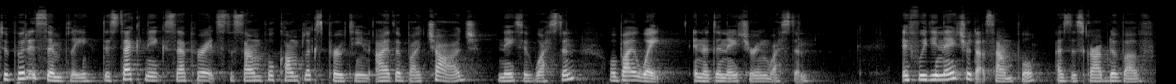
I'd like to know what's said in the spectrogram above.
To put it simply, this technique separates the sample complex protein either by charge, native Western, or by weight, in a denaturing Western. If we denature that sample, as described above,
